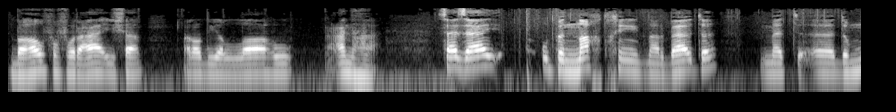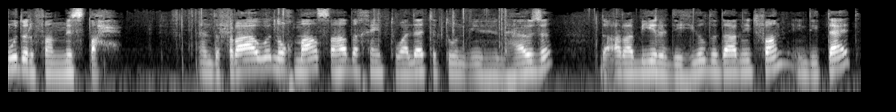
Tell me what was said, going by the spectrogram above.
Behalve voor Aisha radiyallahu anha. Zij zei, op een nacht ging ik naar buiten met uh, de moeder van Mistah. En de vrouwen, nogmaals, ze hadden geen toiletten toen in hun huizen. De Arabieren die hielden daar niet van in die tijd.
